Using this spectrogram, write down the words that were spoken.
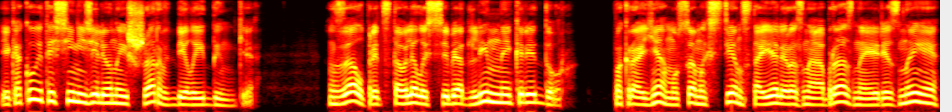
и какой-то сине-зеленый шар в белой дымке. Зал представлял из себя длинный коридор. По краям у самых стен стояли разнообразные резные,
